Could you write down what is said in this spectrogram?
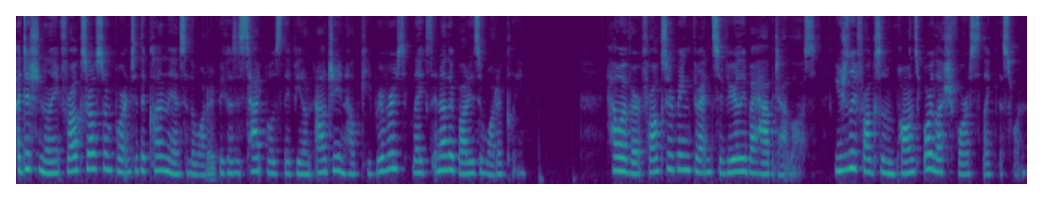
Additionally, frogs are also important to the cleanliness of the water because as tadpoles they feed on algae and help keep rivers, lakes, and other bodies of water clean. However, frogs are being threatened severely by habitat loss. Usually frogs live in ponds or lush forests like this one.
